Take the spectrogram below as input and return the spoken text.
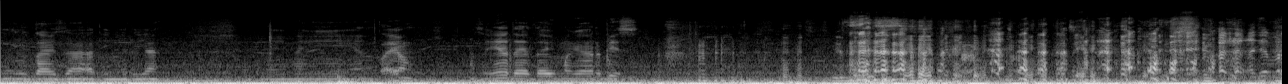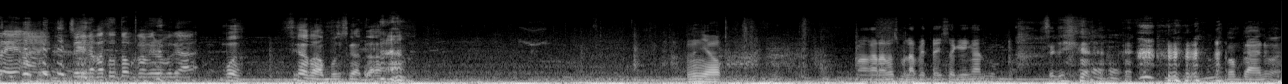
dito tayo sa ating area. May may ano tayo. Masaya dahil tayo mag-harvest. Baka ka dyan pre, ay. So yung nakatutok kami na baga. Wah, si Harabons nga da. Ano nyo? Mga karabas, malapit tayo sa gingan. Sige. Ibang plano ah.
